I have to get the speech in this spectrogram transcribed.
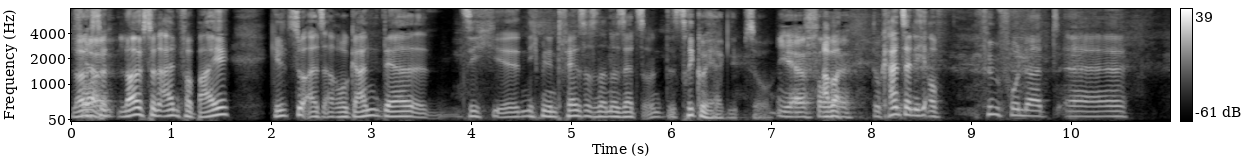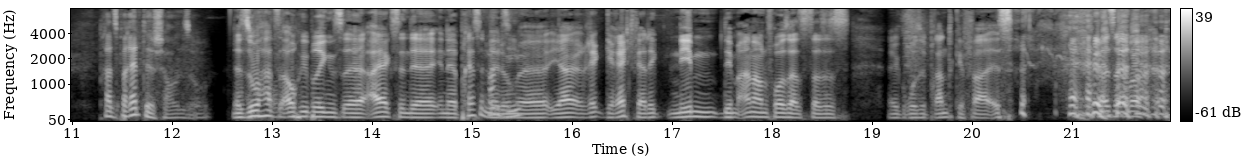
Läufst, du, läufst du an allen vorbei, giltst du als arrogant, der sich äh, nicht mit den Fans auseinandersetzt und das Trikot hergibt. So. Ja, voll. Aber du kannst ja nicht auf 500 äh, Transparente schauen. so. So hat's auch übrigens äh, Ajax in der in der Pressemeldung äh, ja re- gerechtfertigt, neben dem anderen Vorsatz, dass es äh, große Brandgefahr ist. was aber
